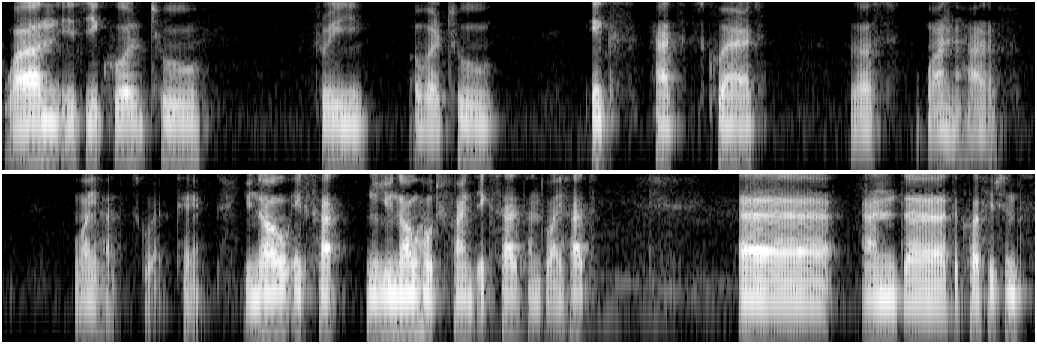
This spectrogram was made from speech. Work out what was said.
1 is equal to 3 over 2 x hat squared plus 1 half y hat squared. Okay, you know x hat. You know how to find x hat and y hat. Uh, and uh, the coefficients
